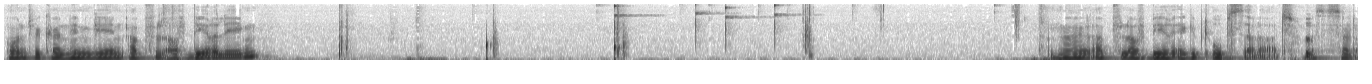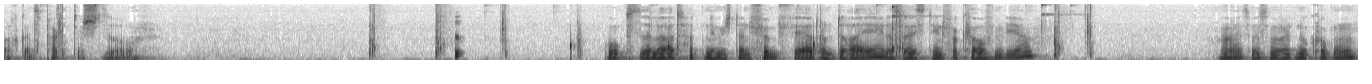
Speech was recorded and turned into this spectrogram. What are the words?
Und wir können hingehen, Apfel auf Beere legen. Weil Apfel auf Beere ergibt Obstsalat. Das ist halt auch ganz praktisch. So. Obstsalat hat nämlich dann 5 Wert und 3. Das heißt, den verkaufen wir. Ja, jetzt müssen wir halt nur gucken,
